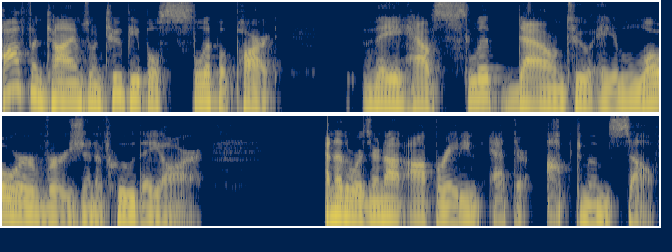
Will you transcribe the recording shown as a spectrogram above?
Oftentimes, when two people slip apart, they have slipped down to a lower version of who they are. In other words, they're not operating at their optimum self.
